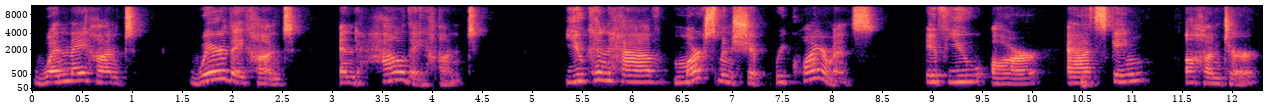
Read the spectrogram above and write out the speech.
when they hunt, where they hunt, and how they hunt. You can have marksmanship requirements if you are asking a hunter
